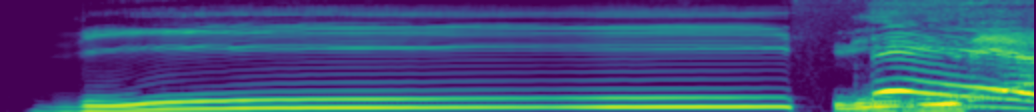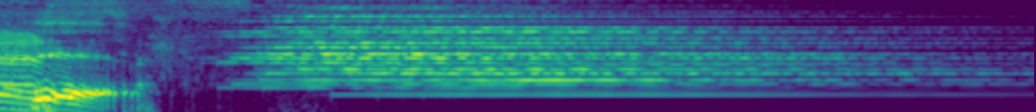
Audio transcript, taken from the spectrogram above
Vi ses! Vi ses!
